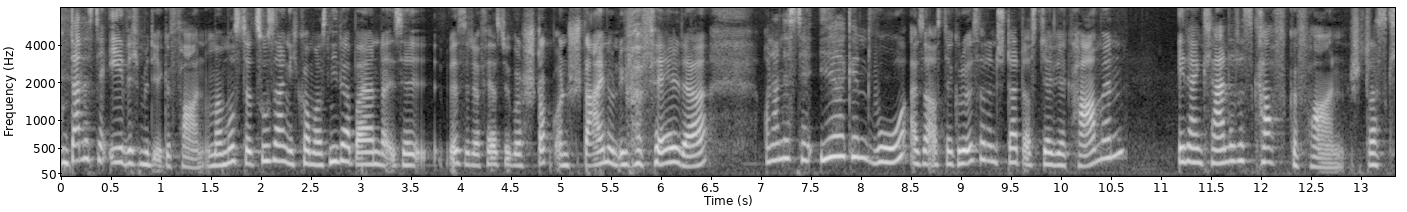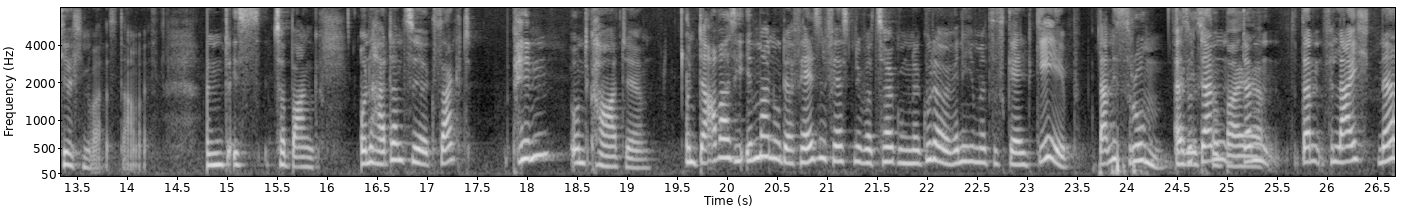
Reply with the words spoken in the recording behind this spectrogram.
Und dann ist er ewig mit ihr gefahren. Und man muss dazu sagen, ich komme aus Niederbayern, da ist ja, weißt du, da fährst du über Stock und Stein und über Felder. Und dann ist er irgendwo, also aus der größeren Stadt, aus der wir kamen, in ein kleineres Kaff gefahren. Straßkirchen war das damals. Und ist zur Bank. Und hat dann zu ihr gesagt, PIN und Karte. Und da war sie immer nur der felsenfesten Überzeugung, na gut, aber wenn ich ihm jetzt das Geld gebe, dann ist rum. Dann also ist dann, vorbei, dann, ja. dann vielleicht, ne,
